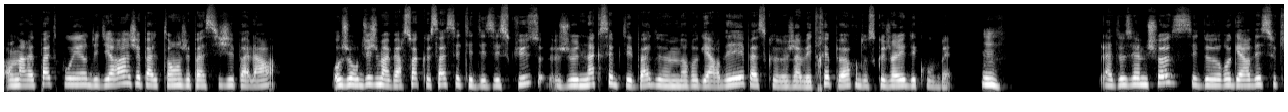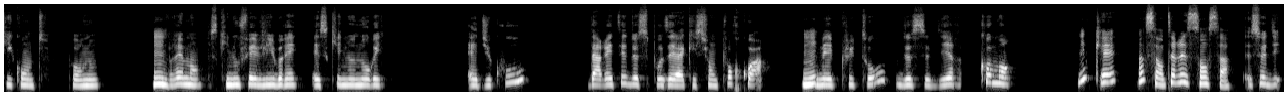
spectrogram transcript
On n'arrête pas de courir, de dire ah j'ai pas le temps, j'ai pas ci, j'ai pas là. Aujourd'hui, je m'aperçois que ça, c'était des excuses. Je n'acceptais pas de me regarder parce que j'avais très peur de ce que j'allais découvrir. Mm. La deuxième chose, c'est de regarder ce qui compte pour nous. Mm. Vraiment, ce qui nous fait vibrer et ce qui nous nourrit. Et du coup, d'arrêter de se poser la question pourquoi, mais plutôt de se dire comment. Ok. Ah, c'est intéressant ça. Se, di-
